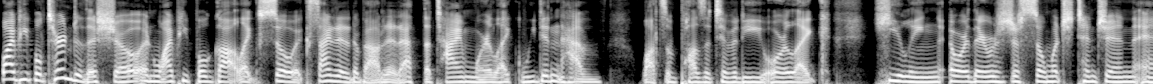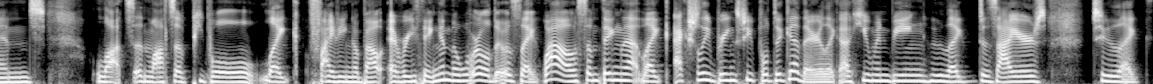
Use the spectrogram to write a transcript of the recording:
why people turned to this show and why people got like so excited about it at the time where like we didn't have lots of positivity or like healing or there was just so much tension and lots and lots of people like fighting about everything in the world. It was like, wow, something that like actually brings people together, like a human being who like desires to like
